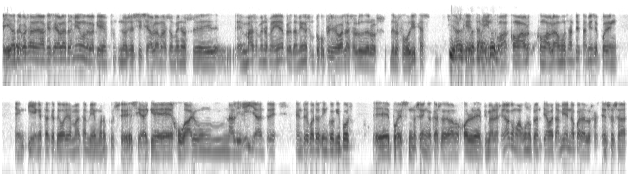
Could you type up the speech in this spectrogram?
Y otra cosa de la que se habla también, o de la que no sé si se habla más o menos, eh, en más o menos medida, pero también es un poco preservar la salud de los de los futbolistas, de los que también, como hablábamos antes, también se pueden y en estas categorías más también, bueno, pues eh, si hay que jugar una liguilla entre, entre cuatro o cinco equipos, eh, pues no sé, en el caso de a lo mejor de primera regional, como alguno planteaba también, ¿no? Para los ascensos a,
